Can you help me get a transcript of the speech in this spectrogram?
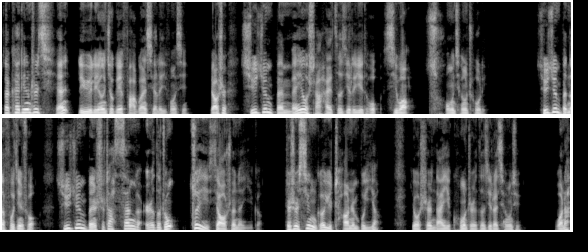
在开庭之前，李玉玲就给法官写了一封信，表示徐军本没有杀害自己的意图，希望从轻处理。徐军本的父亲说，徐军本是他三个儿子中最孝顺的一个，只是性格与常人不一样，有时难以控制自己的情绪。我呢，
